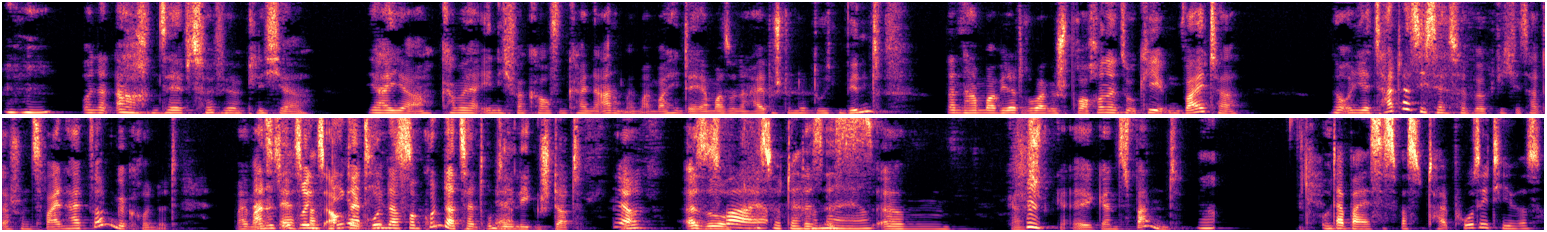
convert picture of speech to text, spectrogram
Mhm. Und dann, ach, ein Selbstverwirklicher. Ja, ja, kann man ja eh nicht verkaufen, keine Ahnung. Mein Mann war hinterher mal so eine halbe Stunde durch den Wind. Dann haben wir wieder drüber gesprochen und so, okay, und weiter. Na, und jetzt hat er sich selbst verwirklicht. Jetzt hat er schon zweieinhalb Firmen gegründet. Mein Mann Also ist übrigens auch der Gründer vom Gründerzentrum Ja. Seligenstadt. Ja. Ne? Also, das war, ja. Also das Hammer, ist ja. ähm, ganz, äh, ganz spannend. Und- Dabei ist es was total Positives.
